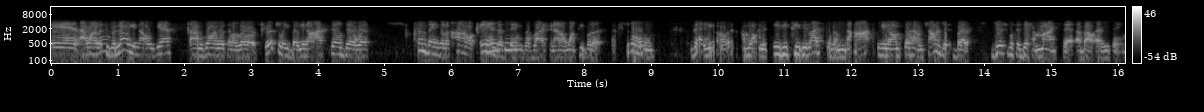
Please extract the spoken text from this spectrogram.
And I want to let people know, you know, yes, I'm growing within the Lord spiritually, but you know, I still deal with some things on the carnal end of Mhm. things of life, and I don't want people to assume that you know I'm walking this easy peasy life because I'm not. You know, I'm still having challenges, but just with a different mindset about everything.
